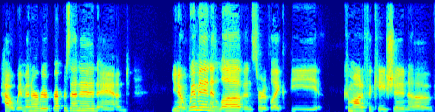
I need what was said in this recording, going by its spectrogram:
how women are re- represented and you know women and love and sort of like the commodification of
